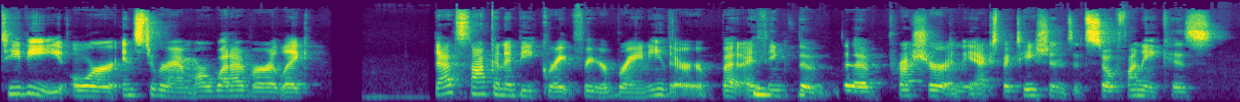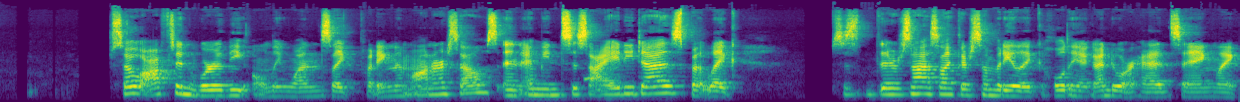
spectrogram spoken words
TV or Instagram or whatever like that's not going to be great for your brain either. But I think the mm-hmm. the pressure and the expectations, it's so funny because so often we're the only ones like putting them on ourselves. And I mean, society does, but like there's not like there's somebody like holding a gun to our head saying like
